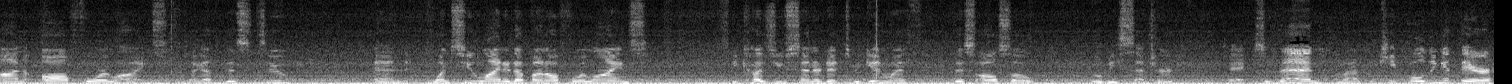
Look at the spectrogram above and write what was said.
on all four lines. So I got this two, and once you line it up on all four lines, because you centered it to begin with, this also will be centered. Okay, so then I'm going to keep holding it there,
